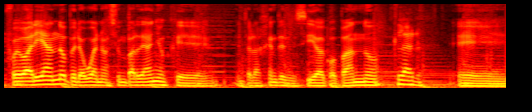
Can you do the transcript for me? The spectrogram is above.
fue variando, pero bueno, hace un par de años que entre la gente se sigue acopando. Claro. Eh,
